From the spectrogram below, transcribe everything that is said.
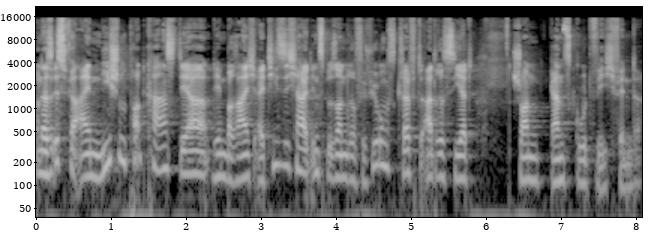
Und das ist für einen Nischen-Podcast, der den Bereich IT-Sicherheit insbesondere für Führungskräfte adressiert, schon ganz gut, wie ich finde.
